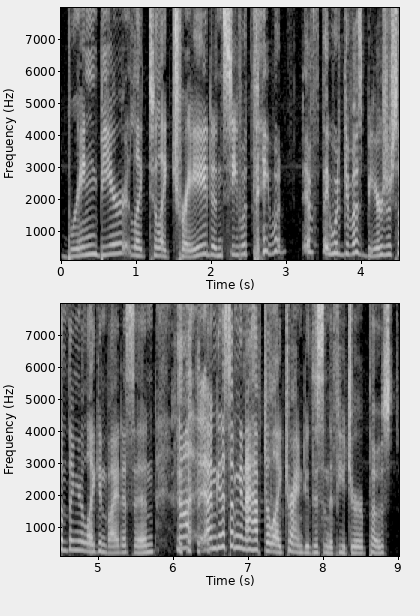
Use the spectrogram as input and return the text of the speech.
bring beer, like to like trade and see what they would if they would give us beers or something or like invite us in. Not, I guess I'm gonna have to like try and do this in the future post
